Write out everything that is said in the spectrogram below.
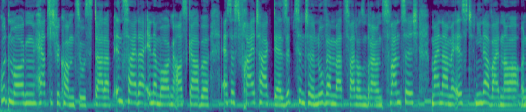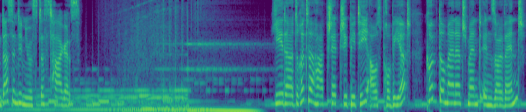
Guten Morgen, herzlich willkommen zu Startup Insider in der Morgenausgabe. Es ist Freitag, der 17. November 2023. Mein Name ist Nina Weidenauer und das sind die News des Tages. Jeder Dritte hat ChatGPT ausprobiert. Kryptomanagement insolvent.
